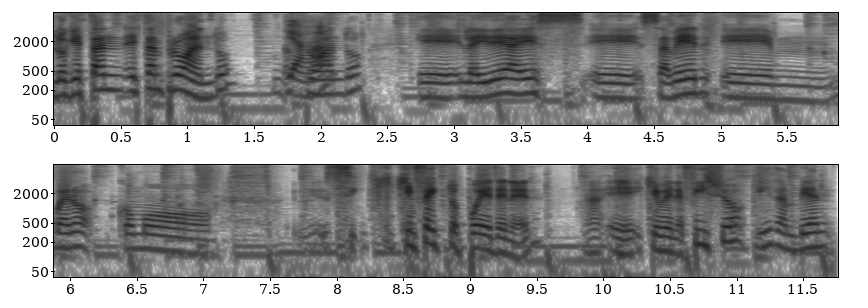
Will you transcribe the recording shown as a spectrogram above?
Lo que están, están probando. están Ya. probando. Eh, la idea es eh, saber, eh, bueno, cómo. si- qué, qué efectos puede tener, ¿ah? Eh, qué beneficio y también.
